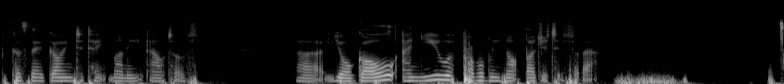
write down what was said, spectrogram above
because they're going to take money out of uh, your goal, and you have probably not budgeted for that. Let's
